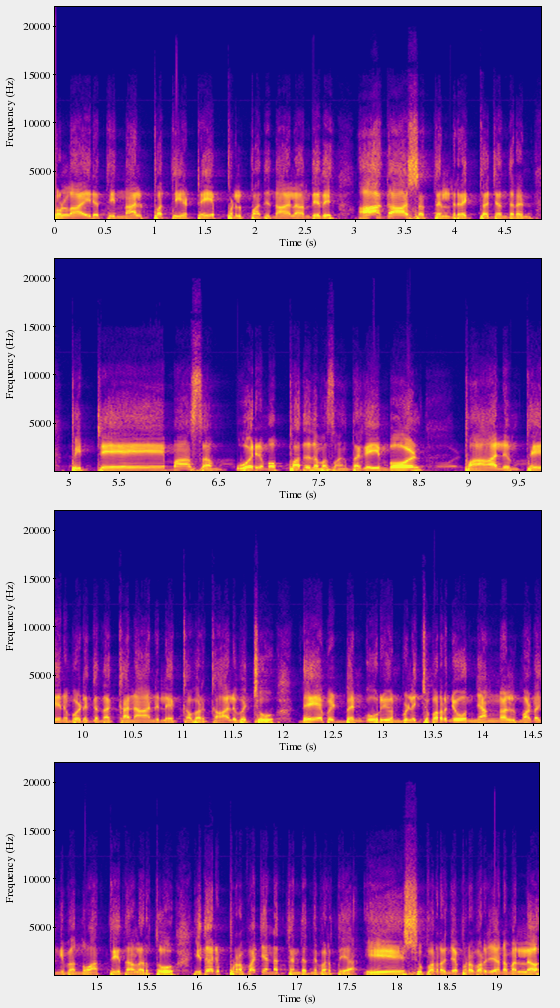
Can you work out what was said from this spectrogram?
തൊള്ളായിരത്തി നാൽപ്പത്തി എട്ട് ഏപ്രിൽ പതിനാലാം തീയതി ആകാശത്തിൽ രക്തചന്ദ്രൻ പിറ്റേ മാസം ഒരു മുപ്പത് ദിവസം തികയുമ്പോൾ പാലും തേനും എടുക്കുന്ന കനാനിലേക്ക് അവർ കാലുവെച്ചു ഡേവിഡ് ബെൻഗൂറിയോൻ വിളിച്ചു പറഞ്ഞു ഞങ്ങൾ മടങ്ങി വന്നു അത്തി തളർത്തു. ഇതൊരു പ്രവചനത്തിന്റെ നിവർത്തിയ. യേശു പറഞ്ഞ പ്രവചനമല്ല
